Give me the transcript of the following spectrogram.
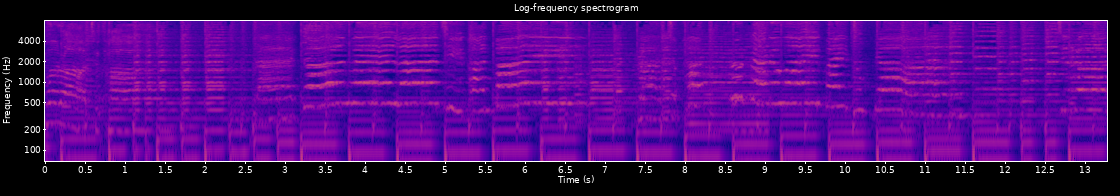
พระราชทานแต่การเวลาที่ผ่านไปราชพัฒรุ่นนานไว้ไปทุกด้านเจริญ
